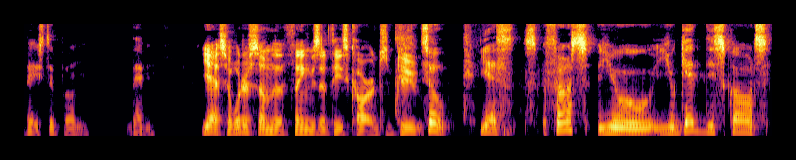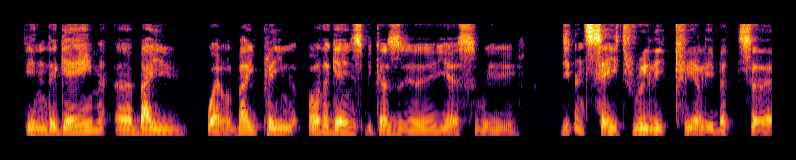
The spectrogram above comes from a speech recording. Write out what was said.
based upon them yeah so what are some of the things that these cards do? So yes first you you get these cards in the game uh, by well by playing other games because uh, yes we didn't say it really clearly but uh,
